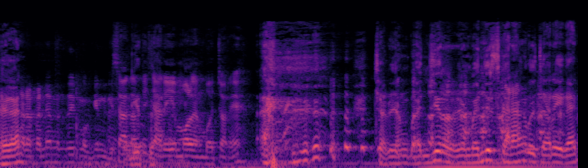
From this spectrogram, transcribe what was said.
Iya kan? harapannya nanti mungkin Bisa gitu. nanti cari mall yang bocor ya. cari yang banjir, yang banjir sekarang tuh cari kan.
